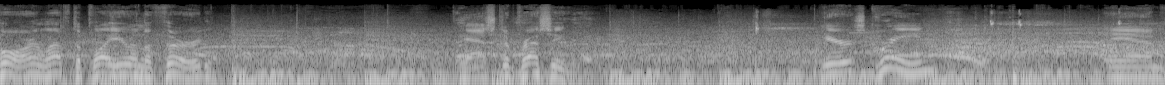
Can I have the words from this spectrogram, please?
Four left to play here in the third. Pass to Pressey. Here's Green. And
